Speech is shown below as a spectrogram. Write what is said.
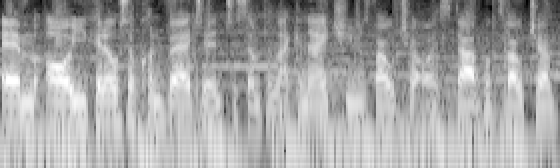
Um, or you can also convert it into something like an iTunes voucher or a Starbucks voucher.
